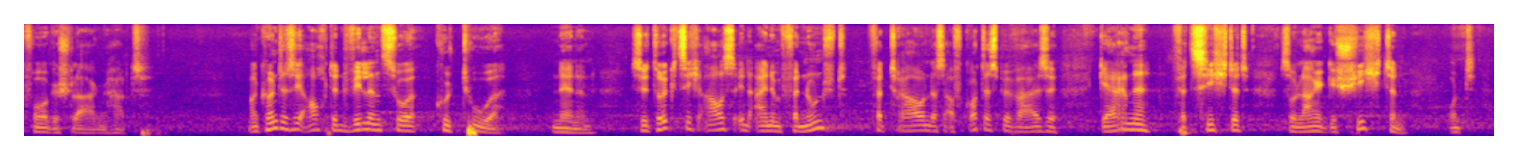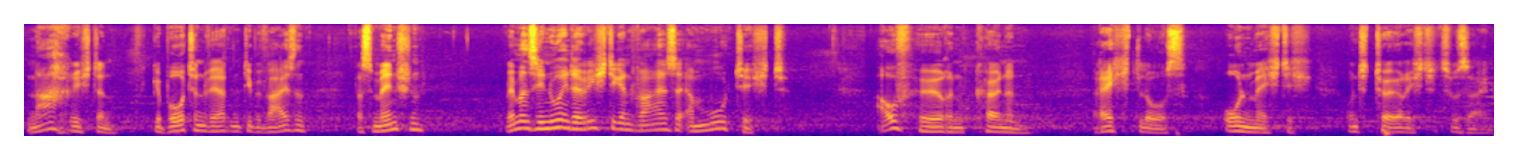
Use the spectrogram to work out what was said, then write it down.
vorgeschlagen hat. Man könnte sie auch den Willen zur Kultur nennen. Sie drückt sich aus in einem Vernunftvertrauen, das auf Gottes Beweise gerne verzichtet, solange Geschichten und Nachrichten geboten werden, die beweisen, dass Menschen, wenn man sie nur in der richtigen Weise ermutigt, aufhören können, rechtlos, ohnmächtig und töricht zu sein.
